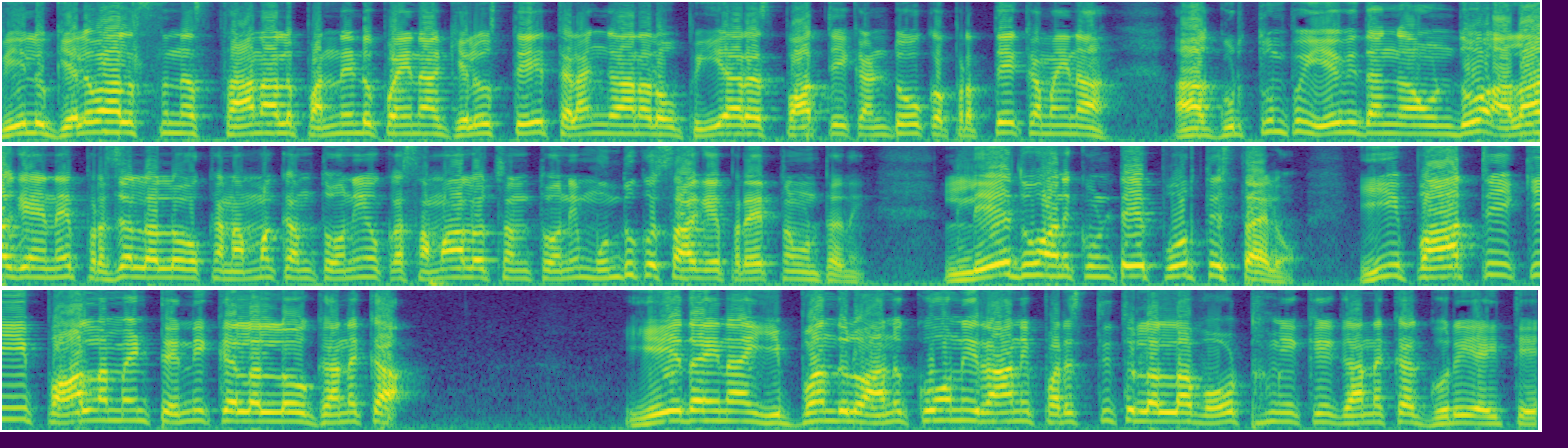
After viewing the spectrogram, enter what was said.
వీళ్ళు గెలవాల్సిన స్థానాలు పన్నెండు పైన గెలిస్తే తెలంగాణలో పీఆర్ఎస్ పార్టీకి అంటూ ఒక ప్రత్యేకమైన ఆ గుర్తింపు ఏ విధంగా ఉందో అలాగనే ప్రజలలో ఒక నమ్మకంతో ఒక సమాలోచనతో ముందుకు సాగే ప్రయత్నం ఉంటుంది. లేదు అనుకుంటే పూర్తి స్థాయిలో ఈ పార్టీకి పార్లమెంట్ ఎన్నికలలో గనక ఏదైనా ఇబ్బందులు అనుకోని రాని పరిస్థితులల్లో ఓటమికి గనక గురి అయితే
